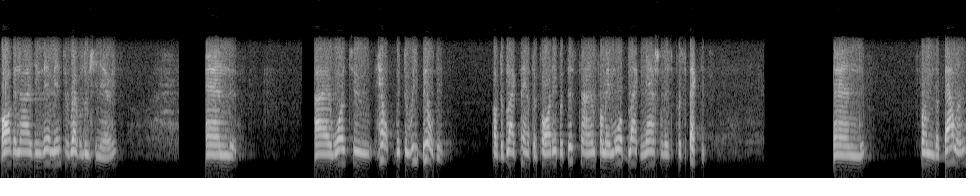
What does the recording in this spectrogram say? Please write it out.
organizing them into revolutionaries. And I want to help with the rebuilding of the Black Panther Party, but this time from a more black nationalist perspective. And from the balance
